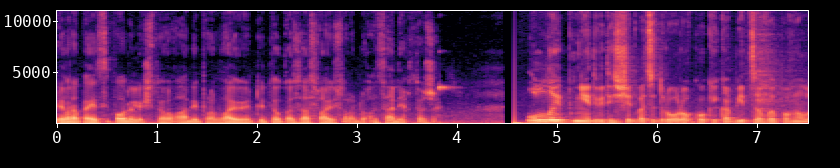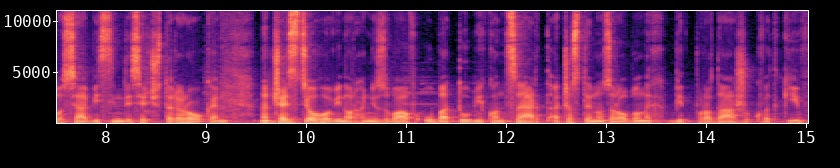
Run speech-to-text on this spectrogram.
Evropa je sporili što, oni provajuju ti toliko za svoju stranu, a za njih tože. У липні 2022 року Кікабідзе виповнилося 84 роки. На честь цього він організував у Батумі концерт, а частину зароблених від продажу квитків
